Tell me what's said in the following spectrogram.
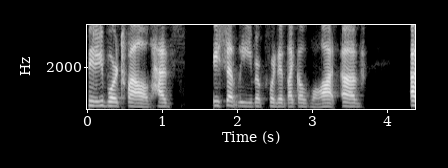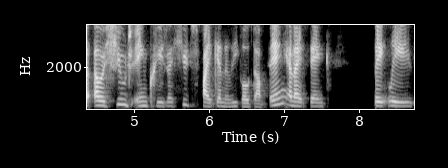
Community Board 12 has recently reported like a lot of a, a huge increase, a huge spike in illegal dumping. And I think lately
